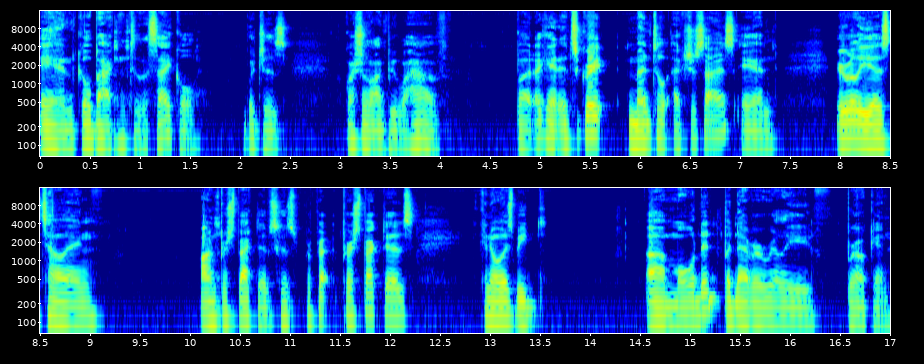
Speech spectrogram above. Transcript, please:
and go back into the cycle which is a question a lot of people have but again it's a great mental exercise and it really is telling on perspectives because per- perspectives can always be uh, molded but never really broken.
